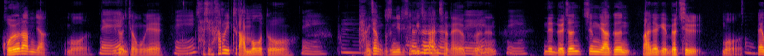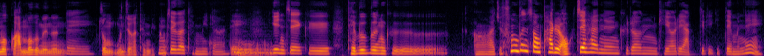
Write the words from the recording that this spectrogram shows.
고혈압 약뭐 네. 이런 경우에 네. 사실 하루 이틀 안 먹어도 네. 음. 당장 무슨 일이 생기지는 않잖아요. 네. 그거는. 네. 근데 뇌전증 약은 만약에 며칠 뭐 어. 빼먹고 안 먹으면은 네. 좀 문제가 됩니까? 문제가 됩니다. 네. 오. 이게 이제 그 대부분 그 어, 아주 흥분성 파를 억제하는 그런 계열의 약들이기 때문에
